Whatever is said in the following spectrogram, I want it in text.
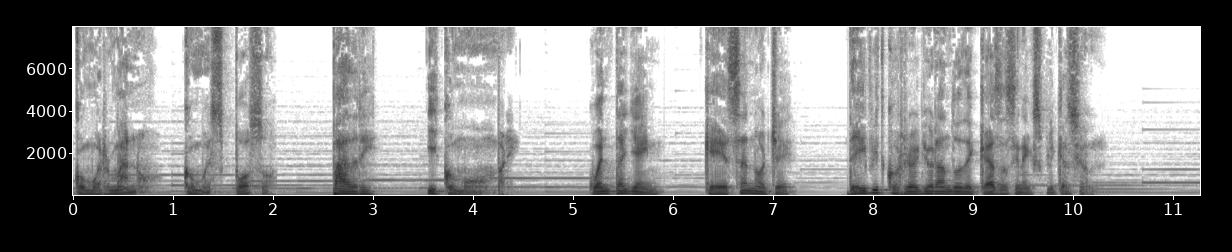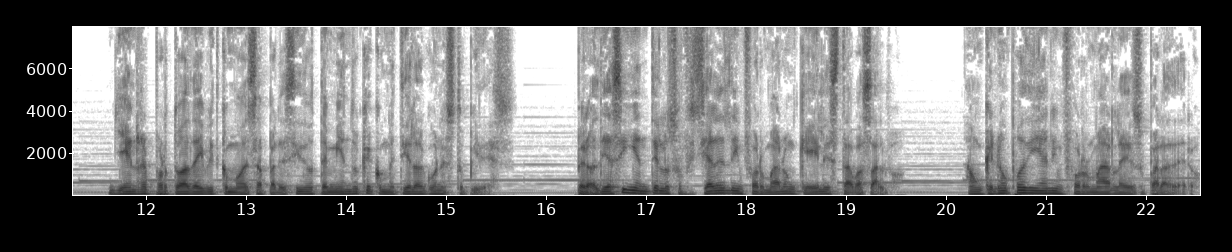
como hermano, como esposo, padre y como hombre. Cuenta Jane que esa noche David corrió llorando de casa sin explicación. Jane reportó a David como desaparecido temiendo que cometiera alguna estupidez. Pero al día siguiente los oficiales le informaron que él estaba salvo, aunque no podían informarle de su paradero.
